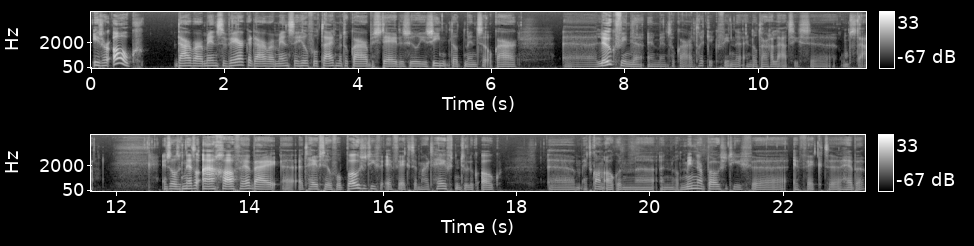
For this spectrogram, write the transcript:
is er ook. Daar waar mensen werken, daar waar mensen heel veel tijd met elkaar besteden, zul je zien dat mensen elkaar uh, leuk vinden en mensen elkaar aantrekkelijk vinden en dat daar relaties uh, ontstaan. En zoals ik net al aangaf, hè, bij, uh, het heeft heel veel positieve effecten, maar het heeft natuurlijk ook, um, het kan ook een, een wat minder positief effect hebben.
